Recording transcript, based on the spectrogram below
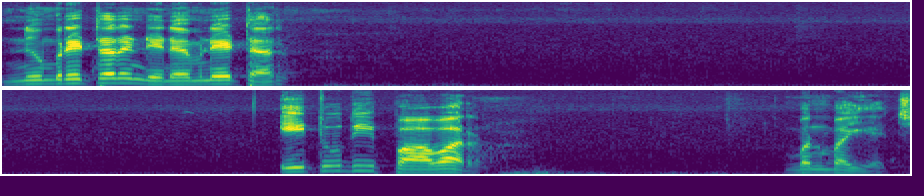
numerator and denominator e to the power 1 by h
